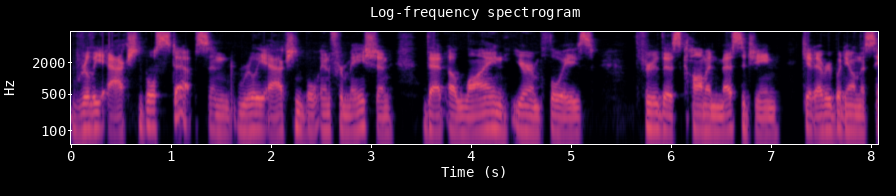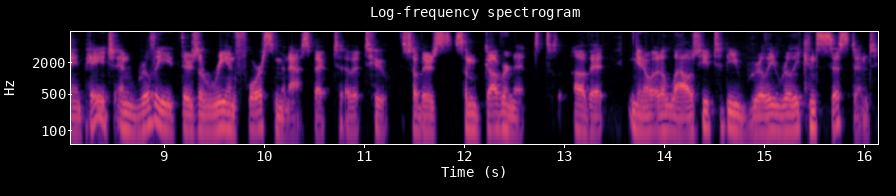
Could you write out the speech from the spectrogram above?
really actionable steps and really actionable information that align your employees through this common messaging get everybody on the same page. And really there's a reinforcement aspect of it too. So there's some governance of it. You know it allows you to be really really consistent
